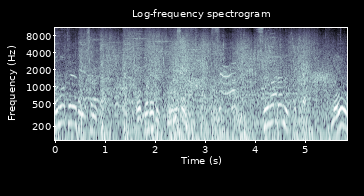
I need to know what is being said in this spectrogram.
この程度の戦果誇れる気ませんつまらぬ敵だ。もう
